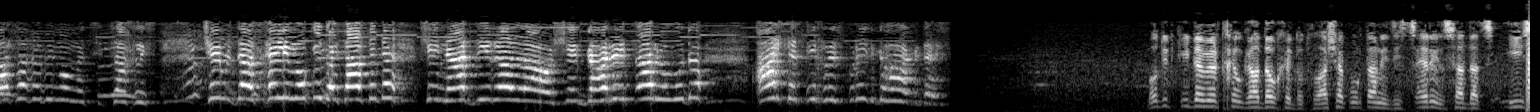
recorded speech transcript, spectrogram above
გასაღები მომეცი სახლის. ჩემს და ხელი მოკიდეს ასე და შენ აძირალაო შენ გარეწაროვო და ასე ციხლის კვრის გააგდეს მოდით კიდევ ერთხელ გადავხედოთ ლაშა კურტანიძის წერილს, სადაც ის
